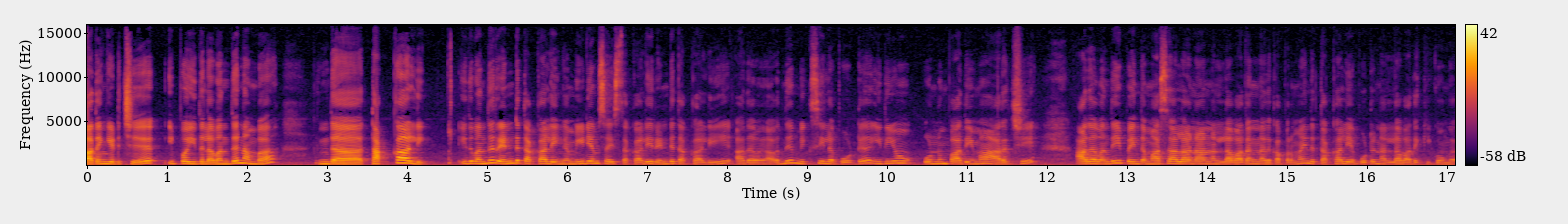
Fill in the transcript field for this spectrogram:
வதங்கிடுச்சு. இப்போ இதில் வந்து நம்ம இந்த தக்காளி இது வந்து ரெண்டு தக்காளிங்க. மீடியம் சைஸ் தக்காளி ரெண்டு தக்காளி. அதை வந்து மிக்சியில் போட்டு இதையும் ஒன்றும் பாதியமாக அரைச்சி அதை வந்து இப்போ இந்த மசாலாலாம் நல்லா வதங்கினதுக்கப்புறமா இந்த தக்காளியை போட்டு நல்லா வதக்கிக்கோங்க.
